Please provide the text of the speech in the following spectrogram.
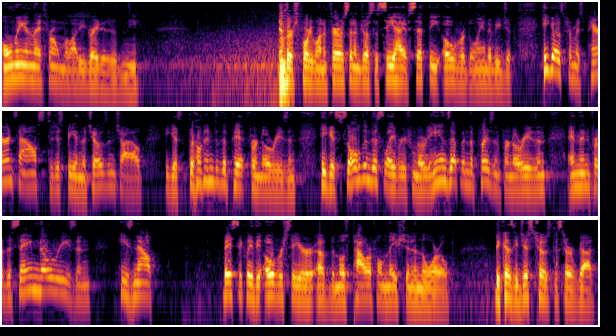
Only in thy throne will I be greater than thee. In verse 41, and Pharaoh said unto Joseph, See, I have set thee over the land of Egypt. He goes from his parents' house to just being the chosen child. He gets thrown into the pit for no reason. He gets sold into slavery for no reason. He ends up in the prison for no reason. And then for the same no reason, he's now basically the overseer of the most powerful nation in the world because he just chose to serve God.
